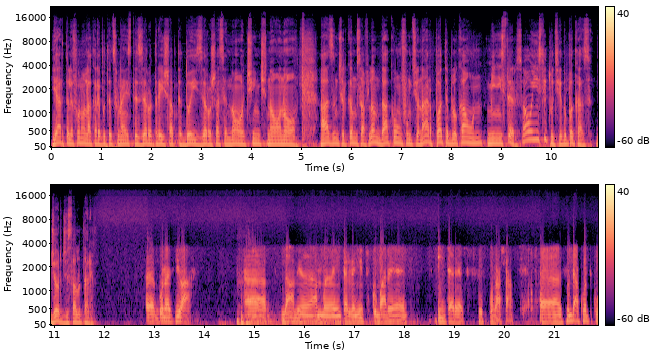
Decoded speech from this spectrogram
iar telefonul la care puteți suna este 0372069599. Azi încercăm să aflăm dacă un funcționar poate bloca un minister sau o instituție, după caz. George, salutare! Uh, bună ziua! Uh, da, am, am intervenit cu mare interes, să spun așa. Uh, sunt de acord cu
